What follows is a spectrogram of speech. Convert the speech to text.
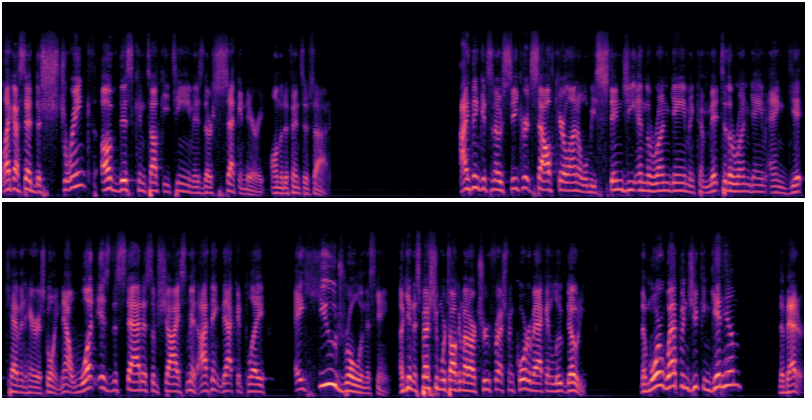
Like I said, the strength of this Kentucky team is their secondary on the defensive side. I think it's no secret South Carolina will be stingy in the run game and commit to the run game and get Kevin Harris going. Now, what is the status of Shi Smith? I think that could play a huge role in this game. Again, especially when we're talking about our true freshman quarterback and Luke Doty. The more weapons you can get him, the better.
